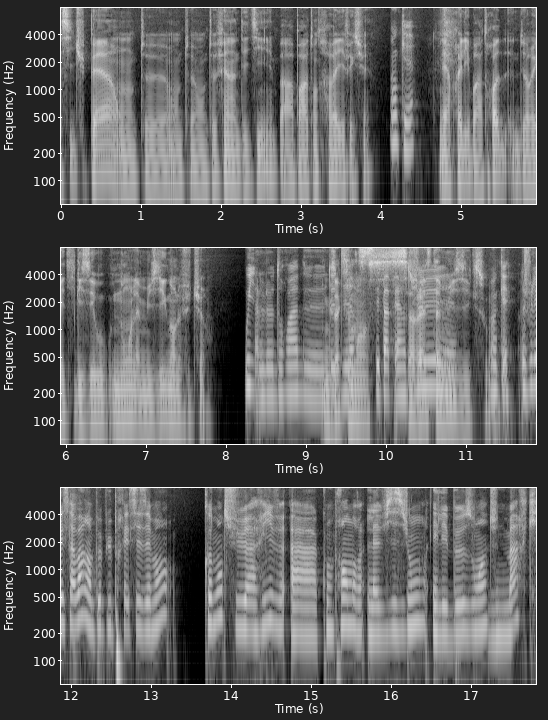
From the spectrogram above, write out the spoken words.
si tu perds, on te, on, te, on te fait un dédit par rapport à ton travail effectué. Ok. Et après, libre à toi de réutiliser ou non la musique dans le futur. Oui, le droit de, de dire c'est pas perdu. Ça reste ta musique. Souvent. Ok. Je voulais savoir un peu plus précisément Comment tu arrives à comprendre la vision et les besoins d'une marque?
